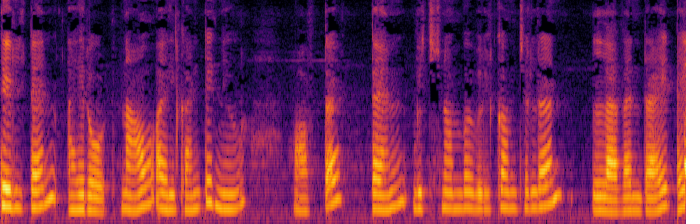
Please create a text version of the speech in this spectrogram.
till 10 I wrote. Now I'll continue. After 10 which number will come children? 11 right, right?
